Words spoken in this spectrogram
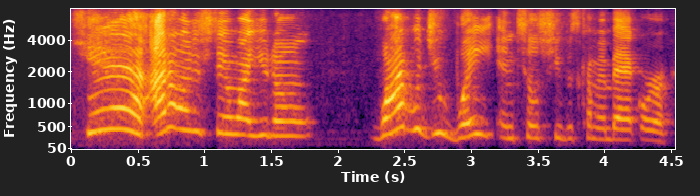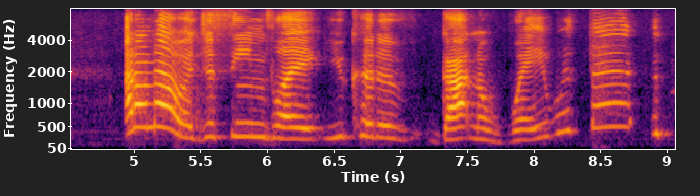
Yeah, I don't understand why you don't. Why would you wait until she was coming back? Or I don't know. It just seems like you could have gotten away with that.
